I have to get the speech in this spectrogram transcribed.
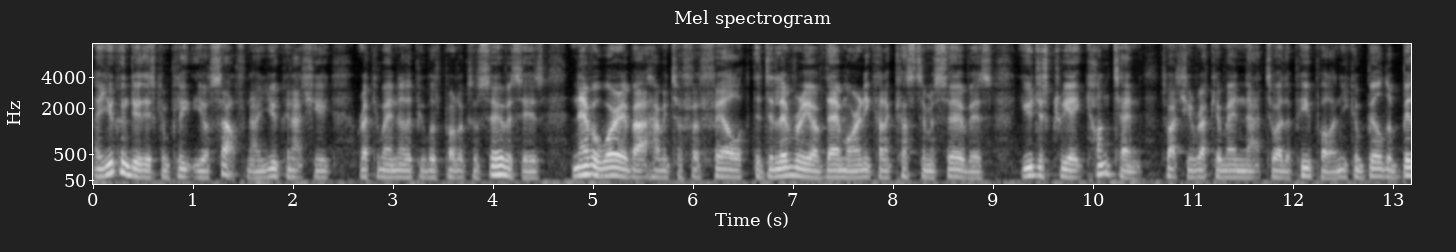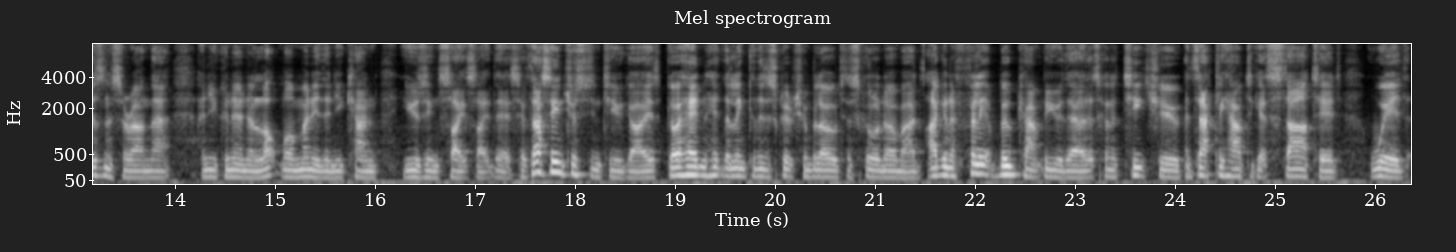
Now, you can do this completely yourself. Now, you can actually recommend other people's products and services. Never worry about having to fulfill the delivery of them or any kind of customer service. You just create content to actually recommend that to other people, and you can build a business around that, and you can earn a lot more money than you can using sites like this. If that's interesting to you guys, go ahead and hit the link in the description below to the School of Nomads. I got an affiliate bootcamp for you there that's going to teach you exactly how to get started with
